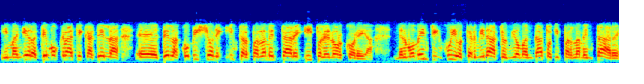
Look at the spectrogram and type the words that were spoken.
in maniera democratica della, eh, della Commissione interparlamentare Italia-Nord Corea. Nel momento in cui ho terminato il mio mandato di parlamentare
